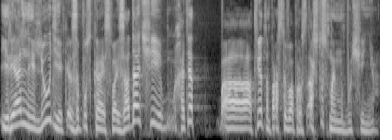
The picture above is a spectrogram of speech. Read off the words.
И реальные люди, запуская свои задачи, хотят э, ответ на простой вопрос. А что с моим обучением?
